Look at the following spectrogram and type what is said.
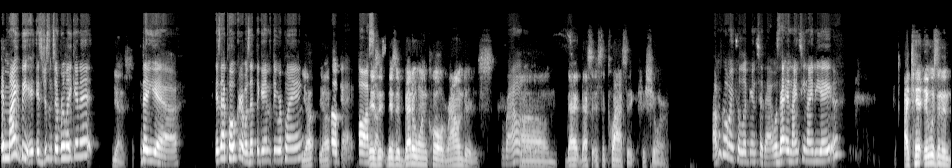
It might be. Is Justin Timberlake in it? Yes. Then yeah. Is that poker? Was that the game that they were playing? Yep, yep. Okay, awesome. There's a, there's a better one called Rounders. Rounders. Um, that that's it's a classic for sure. I'm going to look into that. Was that in 1998? I can't. It was in the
